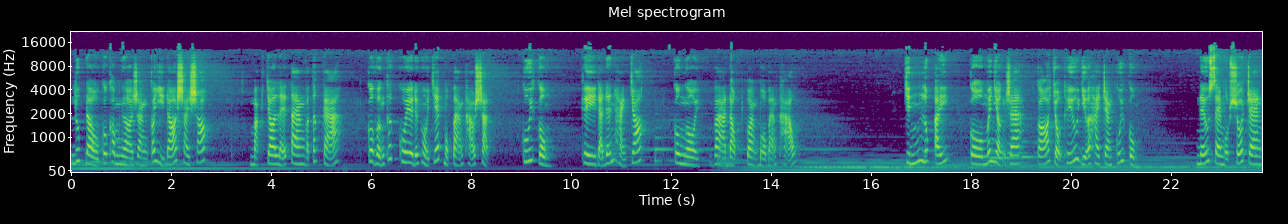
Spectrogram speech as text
Lúc đầu cô không ngờ rằng có gì đó sai sót. Mặc cho lễ tang và tất cả, cô vẫn thức khuya để ngồi chép một bản thảo sạch. Cuối cùng, khi đã đến hạn chót, cô ngồi và đọc toàn bộ bản thảo. Chính lúc ấy, cô mới nhận ra có chỗ thiếu giữa hai trang cuối cùng. Nếu xem một số trang,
